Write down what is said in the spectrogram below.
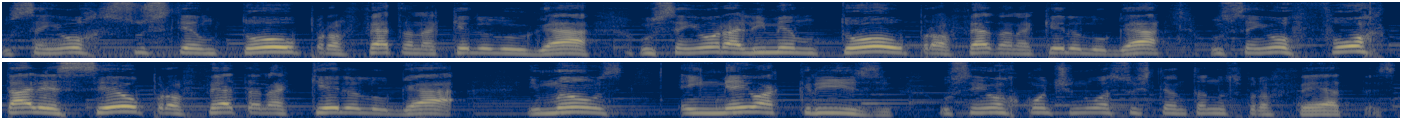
O Senhor sustentou o profeta naquele lugar, o Senhor alimentou o profeta naquele lugar, o Senhor fortaleceu o profeta naquele lugar. Irmãos, em meio à crise, o Senhor continua sustentando os profetas,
